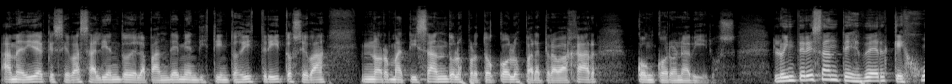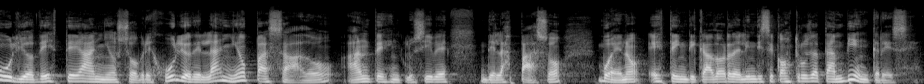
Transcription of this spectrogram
a medida que se va saliendo de la pandemia en distintos distritos, se va normatizando los protocolos para trabajar con coronavirus. Lo interesante es ver que julio de este año sobre julio del año pasado, antes inclusive de las PASO, bueno, este indicador del índice Construya también crece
